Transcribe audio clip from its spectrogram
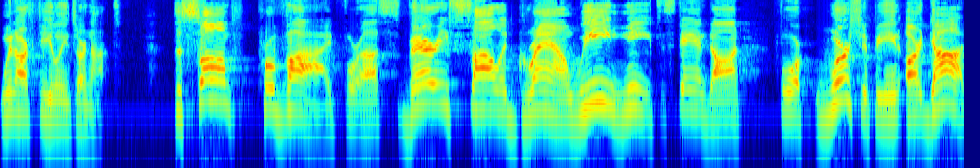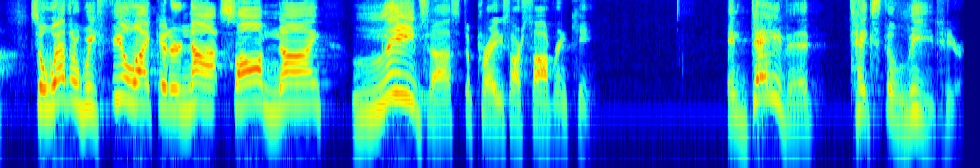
when our feelings are not. The Psalms provide for us very solid ground we need to stand on for worshiping our God. So whether we feel like it or not, Psalm 9 leads us to praise our sovereign King. And David takes the lead here.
